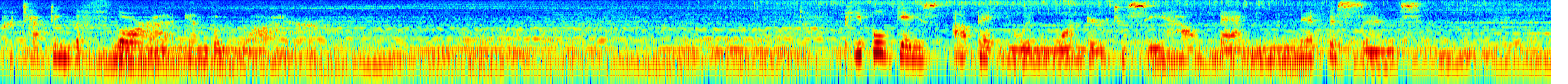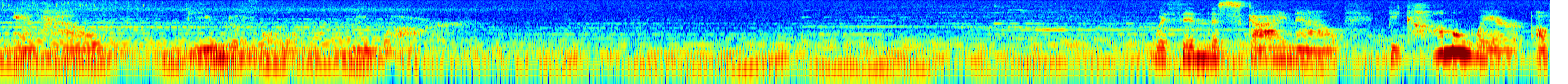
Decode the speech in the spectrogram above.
protecting the flora and the water. People gaze up at you in wonder to see how magnificent and how within the sky now, become aware of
